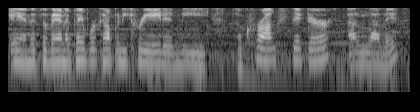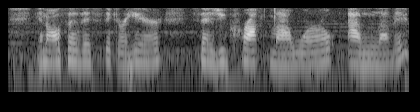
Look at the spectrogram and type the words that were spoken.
And the Savannah Paper Company created me a croc sticker. I love it. And also this sticker here says you crocked my world. I love it.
